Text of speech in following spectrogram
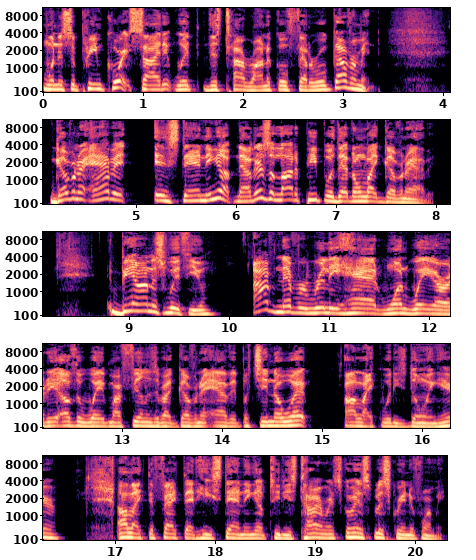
when the Supreme Court sided with this tyrannical federal government. Governor Abbott is standing up. Now, there's a lot of people that don't like Governor Abbott. Be honest with you. I've never really had one way or the other way my feelings about Governor Abbott, but you know what? I like what he's doing here. I like the fact that he's standing up to these tyrants. Go ahead and split screen it for me.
